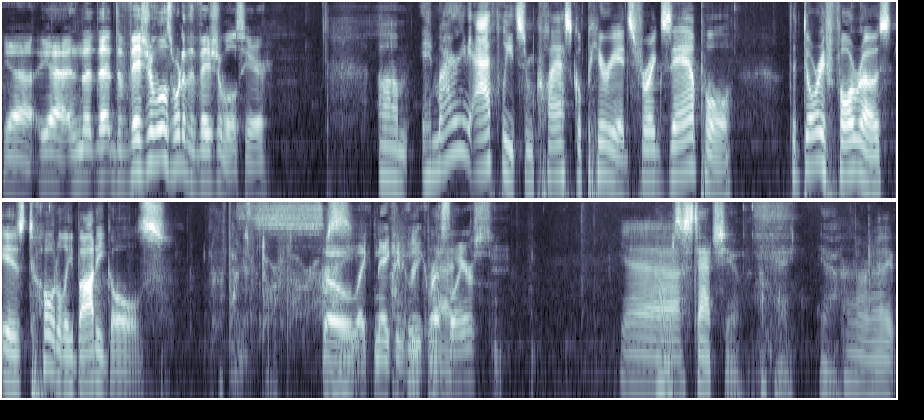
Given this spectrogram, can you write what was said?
Yeah, yeah, and the, the, the visuals, what are the visuals here? Um, admiring athletes from classical periods, for example, the Doryphoros is totally body goals. So, like naked Greek that. wrestlers? Oh, Yeah. it's a statue. Okay. Yeah. All right.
